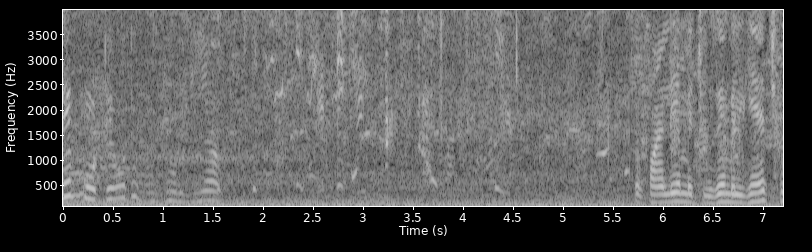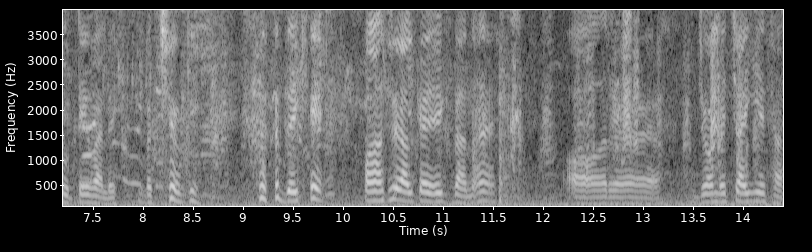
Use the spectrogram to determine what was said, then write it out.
कितने मोटे मोटे मुर्गियाँ तो फाइनली हमें चूज़े मिल गए हैं छोटे वाले बच्चों की देखें पाँच रियाल का एक दाना है और जो हमें चाहिए था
